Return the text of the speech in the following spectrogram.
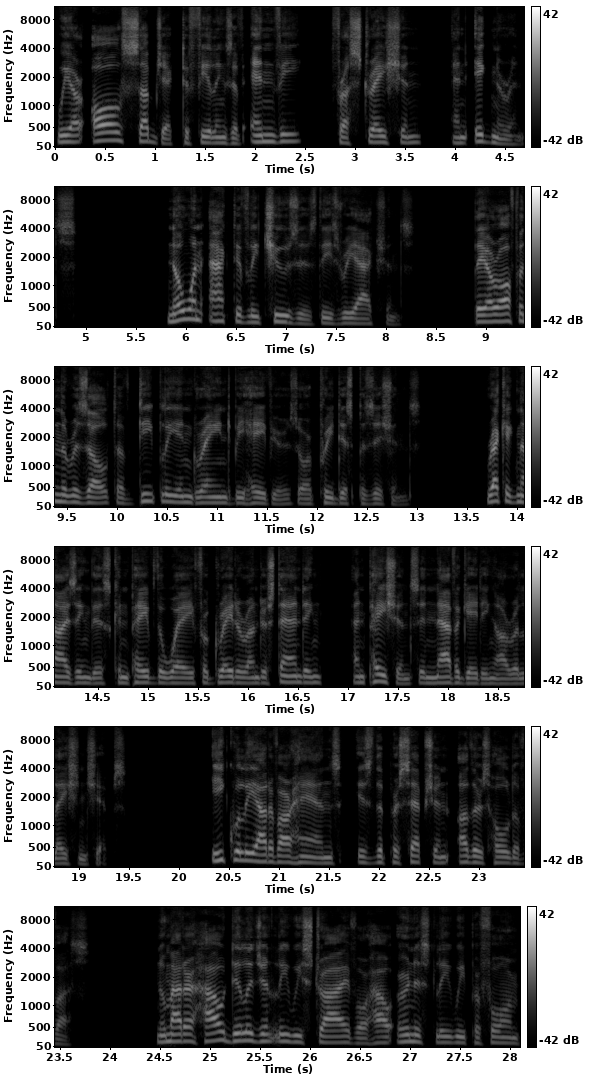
We are all subject to feelings of envy, frustration, and ignorance. No one actively chooses these reactions. They are often the result of deeply ingrained behaviors or predispositions. Recognizing this can pave the way for greater understanding and patience in navigating our relationships. Equally out of our hands is the perception others hold of us. No matter how diligently we strive or how earnestly we perform,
